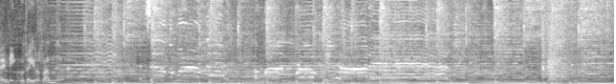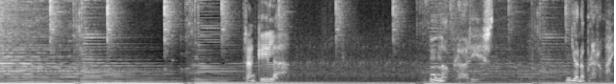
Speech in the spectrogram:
Benvinguda a Irlanda. Tranquil·la. No ploris. Jo no ploro mai.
